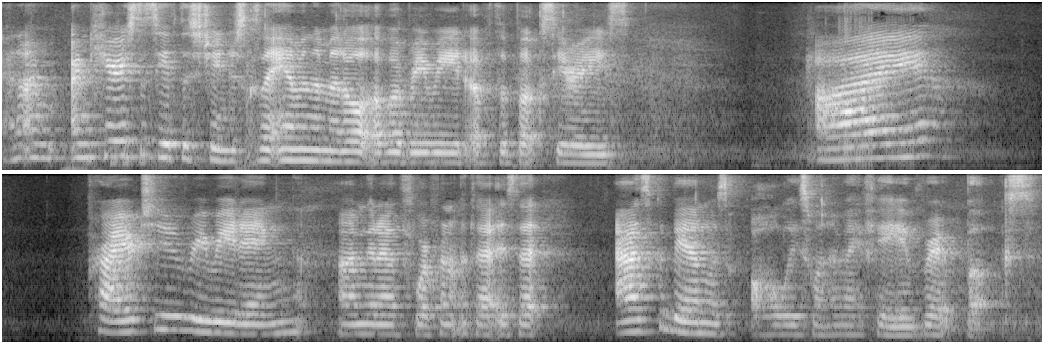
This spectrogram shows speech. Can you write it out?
and I'm I'm curious to see if this changes because I am in the middle of a reread of the book series. I prior to rereading, I'm gonna forefront with that is that Azkaban was always one of my favorite books,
